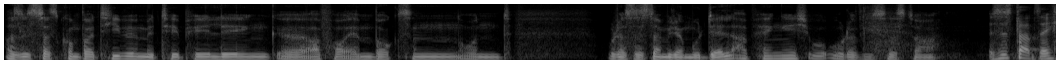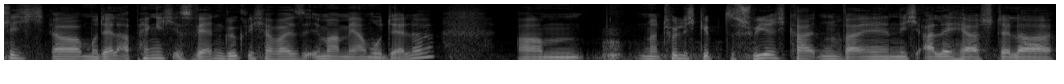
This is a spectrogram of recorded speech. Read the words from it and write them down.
Also ist das kompatibel mit TP-Link, äh, AVM-Boxen und oder ist das dann wieder modellabhängig oder wie ist das da? Es ist tatsächlich äh, modellabhängig. Es werden glücklicherweise immer mehr Modelle. Ähm, natürlich gibt es Schwierigkeiten, weil nicht alle Hersteller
